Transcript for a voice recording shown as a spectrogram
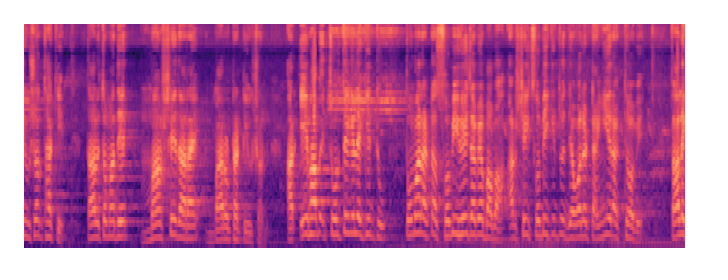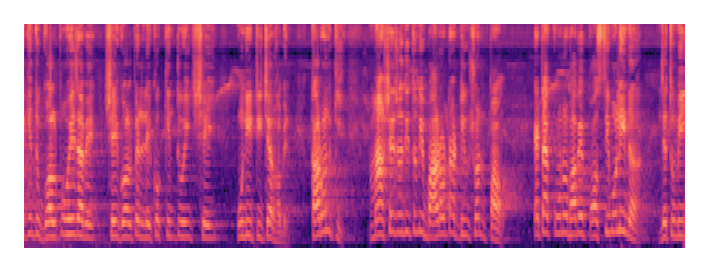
টিউশন থাকে, তাহলে তোমাদের মাসে দাঁড়ায় বারোটা টিউশন আর এভাবে চলতে গেলে কিন্তু তোমার একটা ছবি হয়ে যাবে বাবা, আর সেই ছবি কিন্তু দেওয়ালে টাঙিয়ে রাখতে হবে। তাহলে কিন্তু গল্প হয়ে যাবে। সেই গল্পের লেখক কিন্তু ওই সেই, উনি টিচার হবেন। কারণ কি? মাসে যদি তুমি বারোটা টিউশন পাও, এটা কোনোভাবে পসিবলই না যে তুমি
